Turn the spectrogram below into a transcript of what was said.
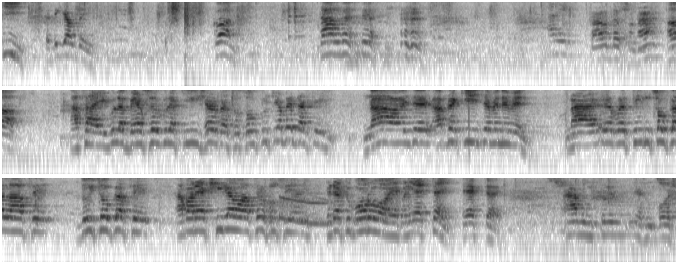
কি? এদিকে আও তুই কোন? তাল বেচতে আছি তাল বেছো না? হ্যাঁ। আচ্ছা এগুলা বেছো এগুলা কি হিসাবে বেছো হিসাবে নাকি না ওই যে আপনি কি হিসেবে নেবেন? না তিন চৌকালা আছে দুই চৌক আছে আবার এক শিরাও আছে হচ্ছে এটা একটু বড় হয় মানে একটাই। একটাই। আমি তো এখন বয়স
